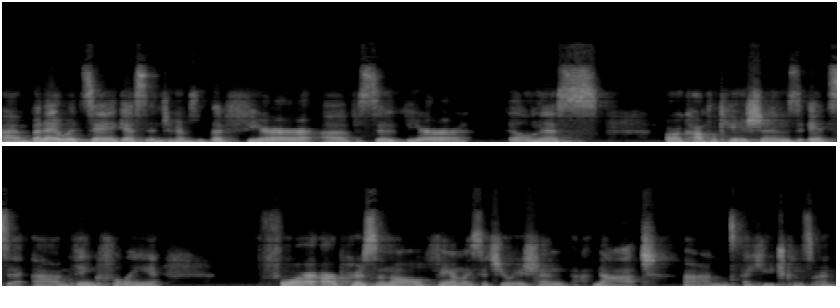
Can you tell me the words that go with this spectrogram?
Um, but I would say, I guess, in terms of the fear of severe illness or complications, it's um, thankfully for our personal family situation not um, a huge concern.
